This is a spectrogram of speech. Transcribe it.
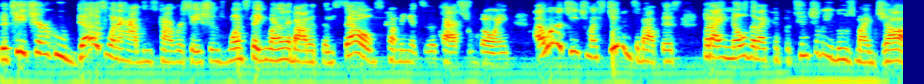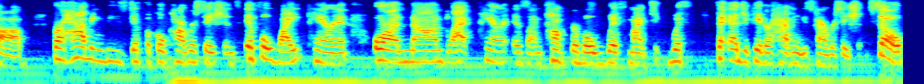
the teacher who does want to have these conversations once they learn about it themselves coming into the classroom going, I want to teach my students about this, but I know that I could potentially lose my job for having these difficult conversations if a white parent or a non-black parent is uncomfortable with my t- with the educator having these conversations. So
